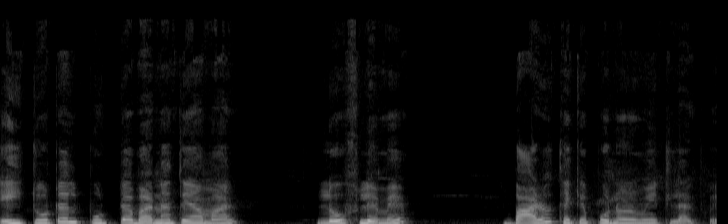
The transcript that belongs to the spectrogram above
এই টোটাল পুরটা বানাতে আমার লো ফ্লেমে বারো থেকে পনেরো মিনিট লাগবে।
